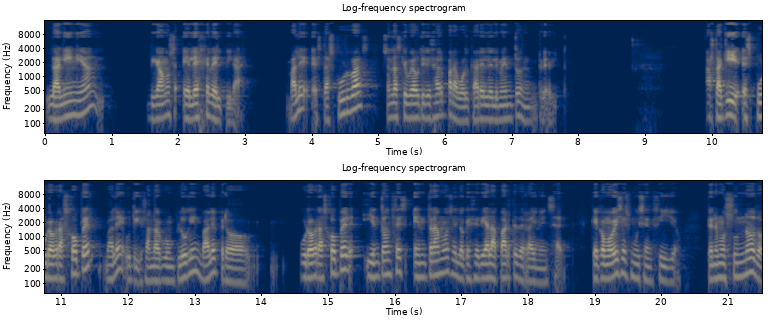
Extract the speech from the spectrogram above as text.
la línea, digamos, el eje del pilar. ¿Vale? Estas curvas son las que voy a utilizar para volcar el elemento en Revit. Hasta aquí es puro Grasshopper, ¿vale? Utilizando algún plugin, ¿vale? Pero puro Grasshopper y entonces entramos en lo que sería la parte de Rhino Inside, que como veis es muy sencillo. Tenemos un nodo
